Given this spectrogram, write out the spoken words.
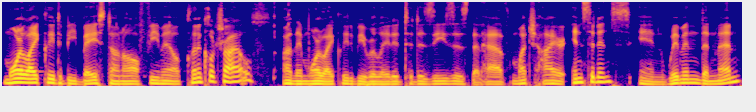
more likely to be based on all female clinical trials? Are they more likely to be related to diseases that have much higher incidence in women than men?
